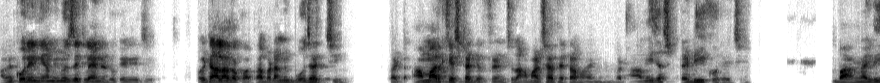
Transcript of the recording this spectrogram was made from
আমি করিনি, আমি মিউজিক লাইনে ঢুকে গেছি। ওইটা আলাদা কথা বাট আমি বোঝাচ্ছি। বাট আমার কেসটা ডিফারেন্ট ছিল, আমার সাথে এটা হয়নি। বাট আমি যা স্টাডি করেছি। বাঙালি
